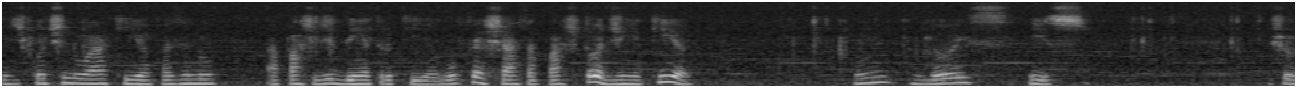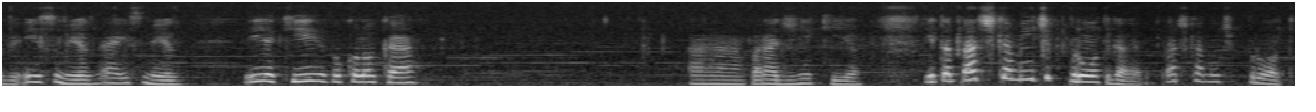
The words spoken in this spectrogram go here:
E a gente continuar aqui, ó, fazendo a parte de dentro aqui, ó. Vou fechar essa parte todinha aqui, ó. Um, dois, isso. Deixa eu ver, isso mesmo, é isso mesmo. E aqui eu vou colocar a paradinha aqui, ó. E tá praticamente pronto, galera. Praticamente pronto.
